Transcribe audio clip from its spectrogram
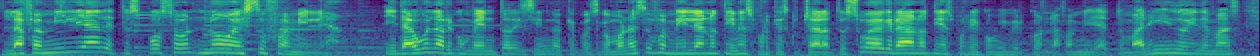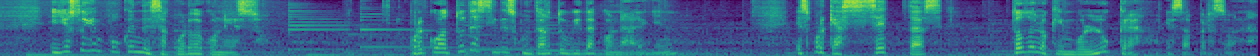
la familia de tu esposo no es tu familia. Y daba un argumento diciendo que pues como no es tu familia no tienes por qué escuchar a tu suegra, no tienes por qué convivir con la familia de tu marido y demás. Y yo estoy un poco en desacuerdo con eso. Porque cuando tú decides juntar tu vida con alguien, es porque aceptas todo lo que involucra esa persona.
